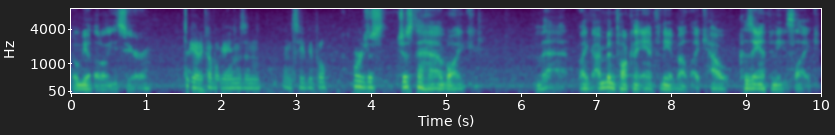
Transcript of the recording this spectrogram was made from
it'll be a little easier. To get a couple games and, and see people. or just just to have like that. Like i've been talking to anthony about like how because anthony's like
